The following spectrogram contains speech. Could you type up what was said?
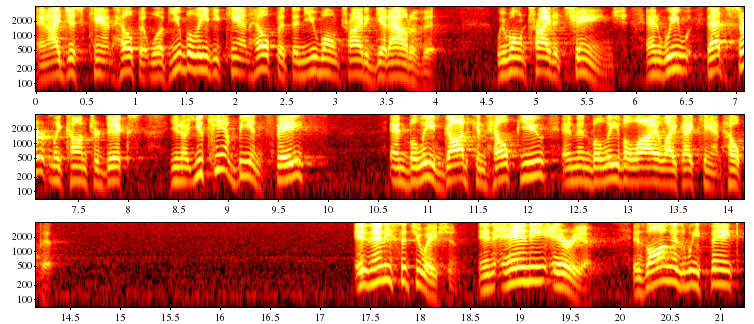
and I just can't help it. Well, if you believe you can't help it, then you won't try to get out of it. We won't try to change. And we that certainly contradicts, you know, you can't be in faith and believe God can help you and then believe a lie like I can't help it. In any situation, in any area, as long as we think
